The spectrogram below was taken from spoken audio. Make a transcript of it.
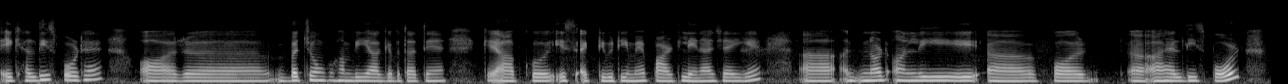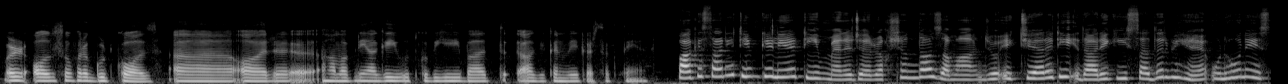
ایک ہیلدی اسپورٹ ہے۔ اور بچوں کو ہم بھی آگے بتاتے ہیں کہ آپ کو اس ایکٹیویٹی میں پارٹ لینا چاہیے۔ Not only for healthy sport but also for a good cause اور ہم اپنے آگے یوتھ کو بھی یہی بات آگے کنوے کر سکتے ہیں۔ پاکستانی ٹیم کے لیے ٹیم مینیجر رخشندہ زمان جو ایک چیئرٹی ادارے کی صدر بھی ہیں انہوں نے اس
